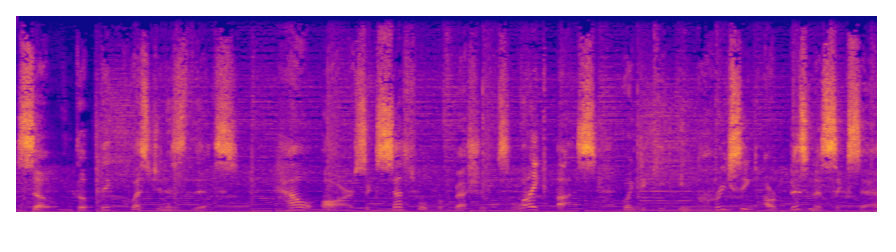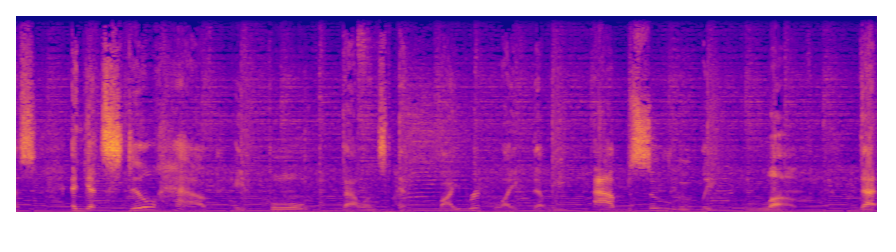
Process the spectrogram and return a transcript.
So, the big question is this How are successful professionals like us going to keep increasing our business success and yet still have a full, balanced, and vibrant life that we absolutely love? That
